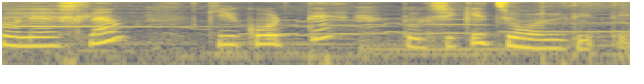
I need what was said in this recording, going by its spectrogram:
চলে আসলাম কি করতে? তুলসীকে জল দিতে।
